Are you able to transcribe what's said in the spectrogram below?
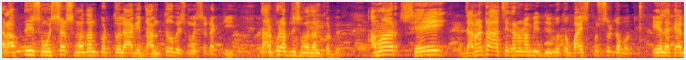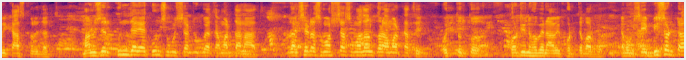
আর আপনি সমস্যার সমাধান করতে হলে আগে জানতে হবে সমস্যাটা কী, তারপরে আপনি সমাধান করবেন। আমার সেই জানাটা আছে, কারণ আমি বিগত বাইশ বছর যাবৎ এই এলাকায় আমি কাজ করে যাচ্ছি। মানুষের কোন জায়গায় কোন সমস্যাটুকু আছে আমার জানা আছে। সেটা সমস্যা সমাধান করা আমার কাছে অত্যন্ত কঠিন হবে না আমি করতে পারব। এবং সেই মিশনটা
